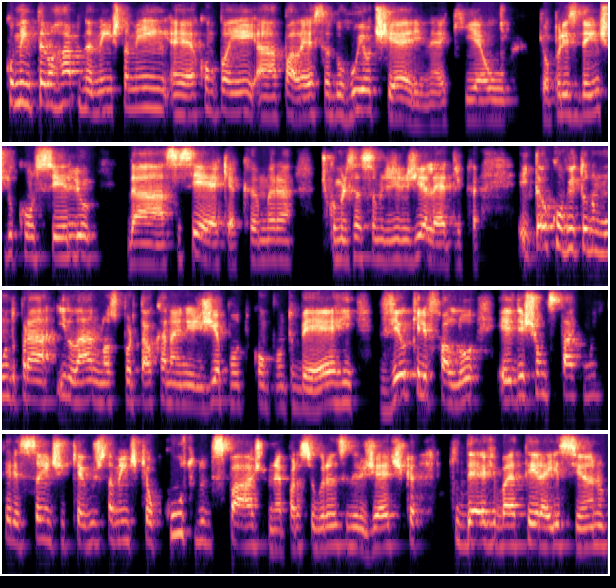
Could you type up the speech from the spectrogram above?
comentando rapidamente, também é, acompanhei a palestra do Rui Altieri, né, que é o que é o presidente do Conselho da CCE, que é a Câmara de Comercialização de Energia Elétrica. Então, eu convido todo mundo para ir lá no nosso portal canalenergia.com.br, ver o que ele falou. Ele deixou um destaque muito interessante, que é justamente que é o custo do despacho né, para a segurança energética, que deve bater aí esse ano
